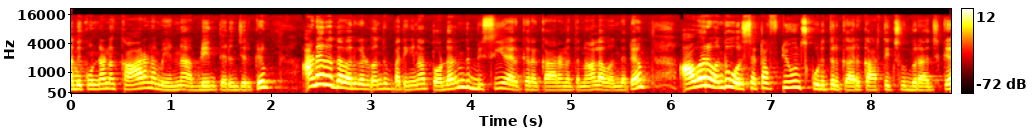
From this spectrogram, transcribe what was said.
அதுக்குண்டான காரணம் என்ன அப்படின்னு தெரிஞ்சிருக்கு. அனிருத் அவர்கள் வந்து பார்த்தீங்கன்னா தொடர்ந்து பிஸியாக இருக்கிற காரணத்தினால வந்துட்டு அவர் வந்து ஒரு செட் ஆஃப் டியூன்ஸ் கொடுத்துருக்காரு கார்த்திக் சுப்ராஜ்க்கு.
